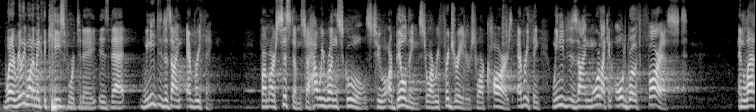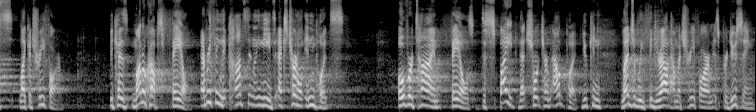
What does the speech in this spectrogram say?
What I really want to make the case for today is that we need to design everything from our systems to how we run schools to our buildings to our refrigerators to our cars, everything. We need to design more like an old growth forest and less like a tree farm. Because monocrops fail. Everything that constantly needs external inputs over time fails despite that short term output. You can legibly figure out how much tree farm is producing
